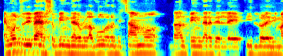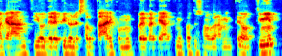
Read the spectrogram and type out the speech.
è molto diverso vendere un lavoro, diciamo, dal vendere delle pillole dimagranti o delle pillole salutari, comunque perché alcuni prodotti sono veramente ottimi.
